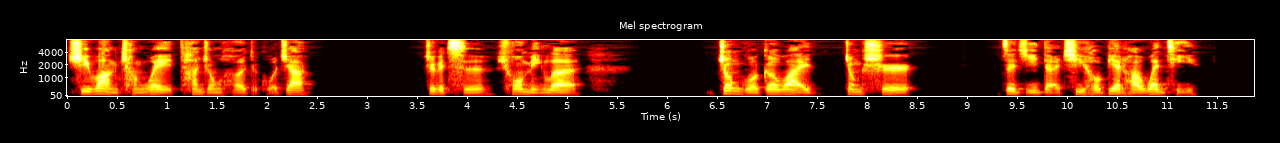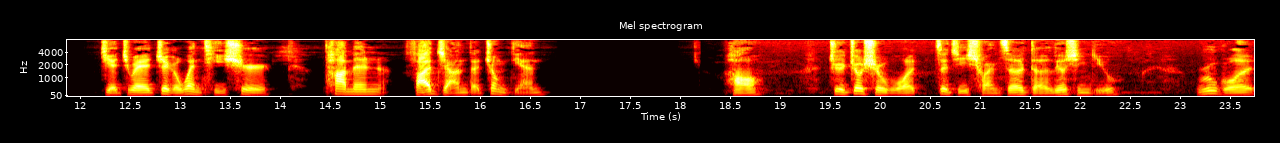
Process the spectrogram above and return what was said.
希望成为碳中和的国家。这个词说明了中国格外重视自己的气候变化问题，解决这个问题是他们发展的重点。好，这就是我自己选择的流行语。如果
